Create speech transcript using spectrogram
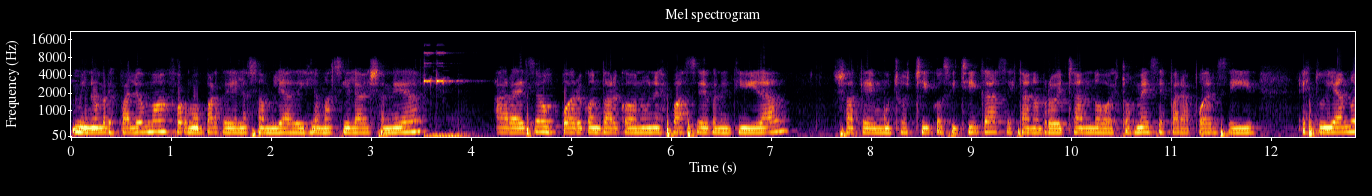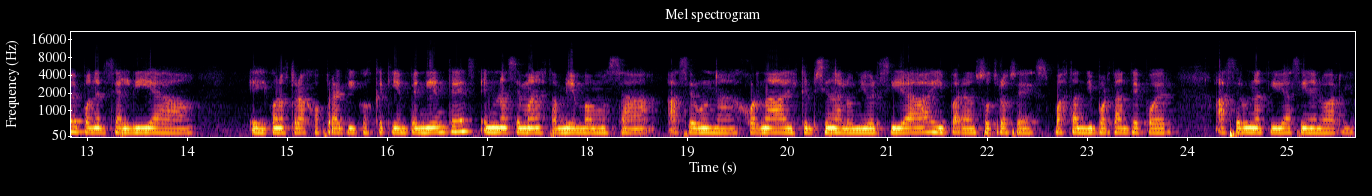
Mi nombre es Paloma, formo parte de la Asamblea de Isla Maciel Avellaneda. Agradecemos poder contar con un espacio de conectividad ya que muchos chicos y chicas están aprovechando estos meses para poder seguir estudiando y ponerse al día eh, con los trabajos prácticos que tienen pendientes. En unas semanas también vamos a hacer una jornada de inscripción a la universidad y para nosotros es bastante importante poder hacer una actividad así en el barrio.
